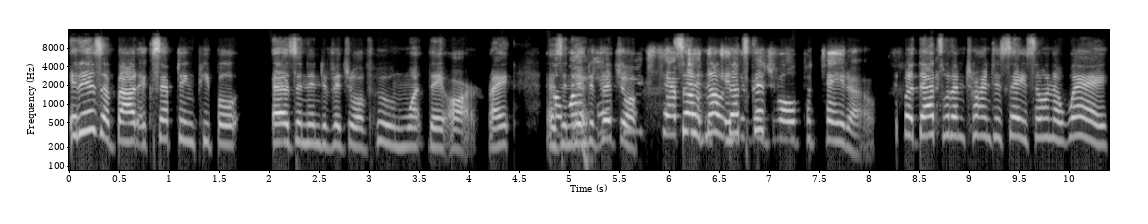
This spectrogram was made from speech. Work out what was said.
it is about accepting people as an individual of who and what they are, right? As an individual. so no, that's individual good. potato. But that's what I'm trying to say. So in a way,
